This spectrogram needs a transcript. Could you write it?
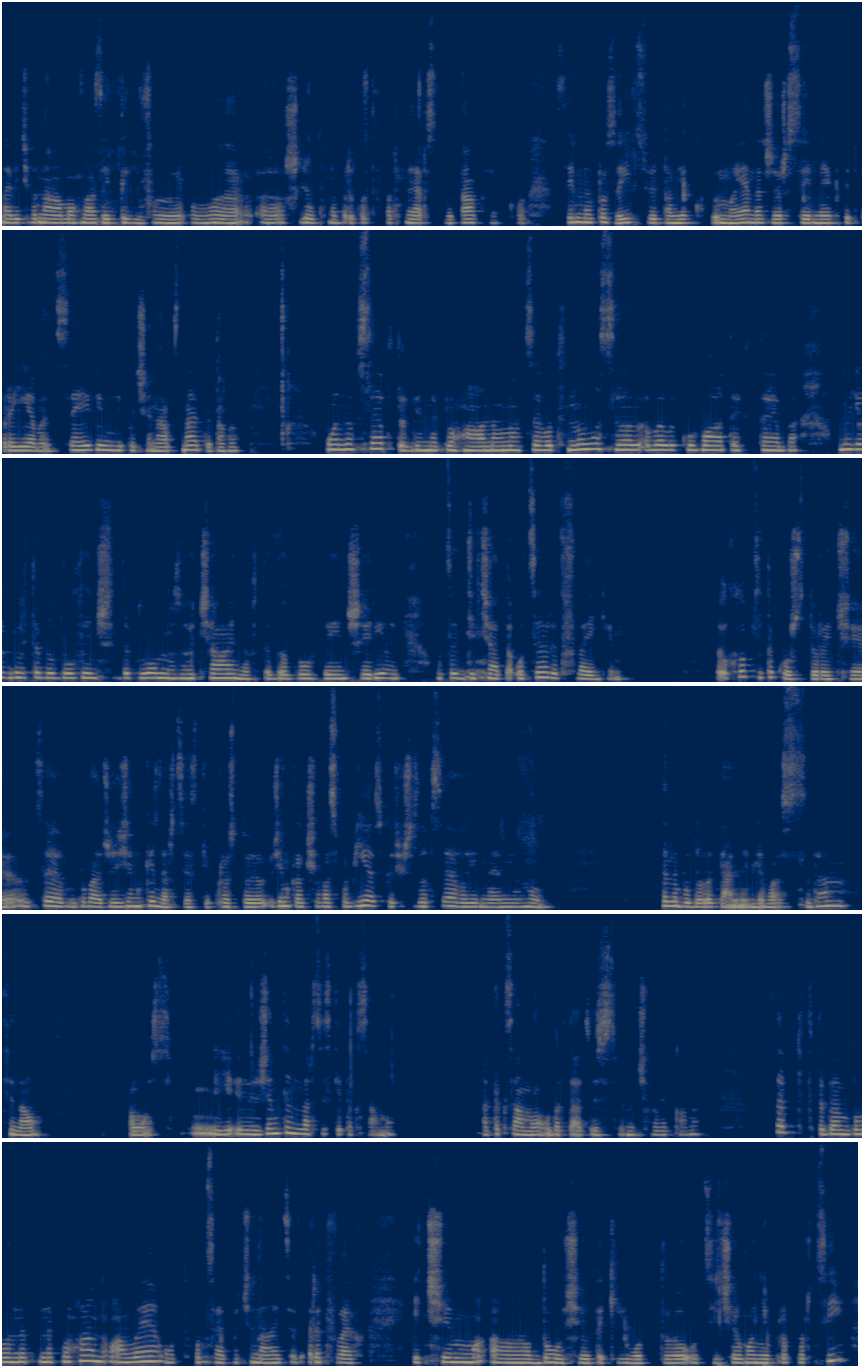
Навіть вона могла зайти в в е, шлюб, наприклад, в партнерство, так, як сильну позицію, там, як менеджер сильний, як підприємець, це він її починав, знаєте, так, Ой, ну все в тобі непогано, ну це от нос великуватий в тебе. Ну, якби в тебе був інший диплом, ну, звичайно, в тебе був би інший рівень. Оце дівчата, оце редфлегі. Хлопці також, до речі, це бувають же жінки нарцисські. Просто жінка, якщо вас поб'є, скоріше за все, ви не ну, це не буде летальний для вас да? фінал. Ось. Жінки нарцисські так само, а так само обертаються зі своїми чоловіками. Рецепт в тебе було непогано, але от оце починається редфлег. І чим а, довші такі от оці червоні пропорції,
